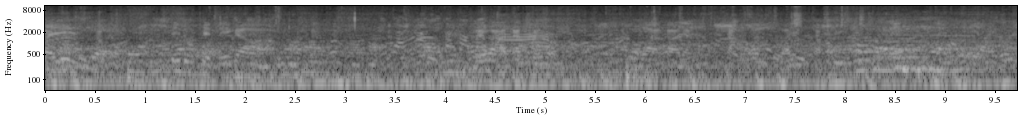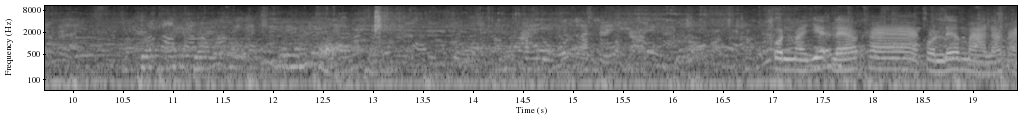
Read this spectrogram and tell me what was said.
วัยรุ่นอยู่ครับที่ดูผิดนี่ก็ไม่ว่ากันทั้งหมดเพราะว่าก็ยังสาวสวยอยู่ครับคนมาเยอะแล้วค่ะ คนเริ่มมาแล้วค่ะ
